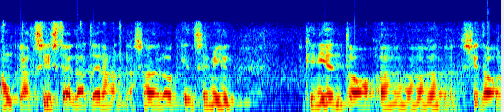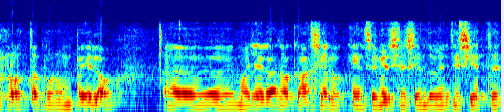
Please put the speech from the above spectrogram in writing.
aunque el lateral, la zona de los 15.500 uh, ha sido rota por un pelo. Hemos llegado casi a los 15.627,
